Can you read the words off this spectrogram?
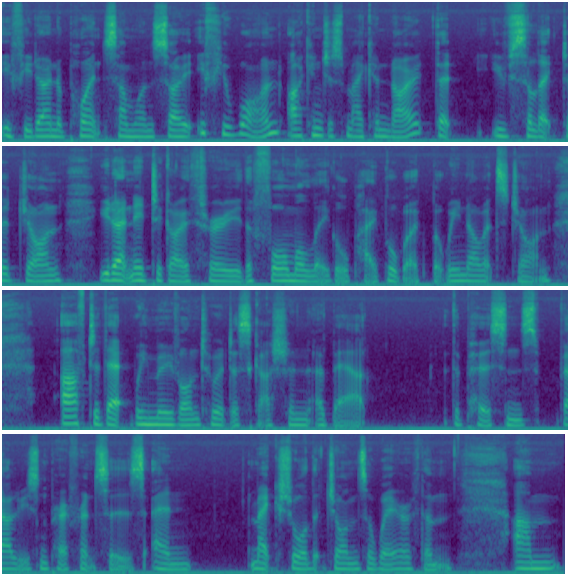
if you don't appoint someone. So if you want, I can just make a note that you've selected John. You don't need to go through the formal legal paperwork, but we know it's John. After that, we move on to a discussion about the person's values and preferences and make sure that John's aware of them. Um,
